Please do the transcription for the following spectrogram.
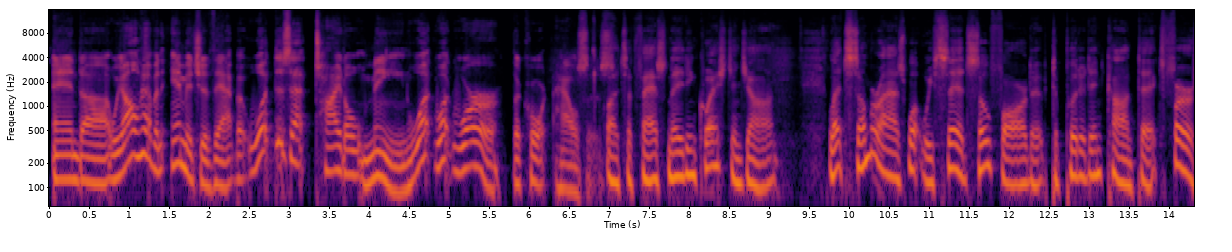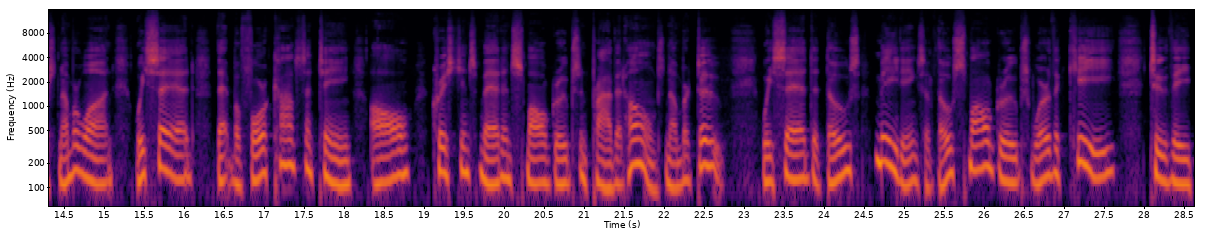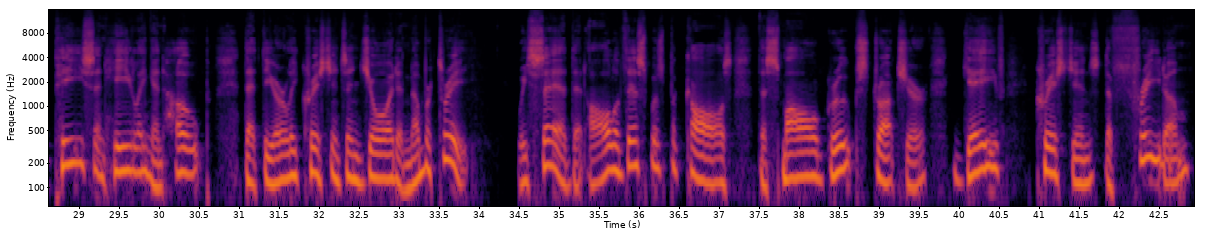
And uh, we all have an image of that, but what does that title mean? What what were the courthouses? Well, it's a fascinating question, John. Let's summarize what we said so far to, to put it in context. First, number one, we said that before Constantine, all Christians met in small groups in private homes. Number two, we said that those meetings of those small groups were the key to the peace and healing and hope that the early Christians enjoyed. And number three, we said that all of this was because the small group structure gave Christians the freedom.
